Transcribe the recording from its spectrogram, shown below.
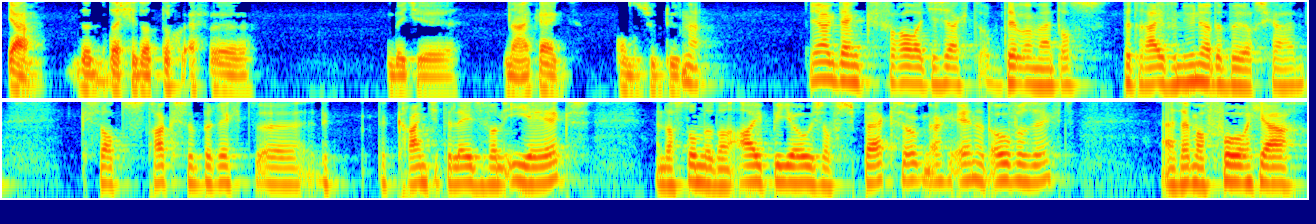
ja, dat, dat je dat toch even een beetje nakijkt, onderzoek doet. Nou, ja, ik denk vooral wat je zegt op dit moment als bedrijven nu naar de beurs gaan. Ik zat straks het bericht, de de krantje te lezen van IEX. En daar stonden dan IPO's of specs ook nog in, het overzicht. En zeg maar, vorig jaar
